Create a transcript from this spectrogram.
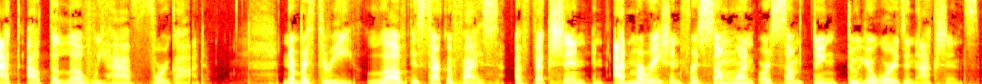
act out the love we have for God. Number three, love is sacrifice, affection, and admiration for someone or something through your words and actions.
